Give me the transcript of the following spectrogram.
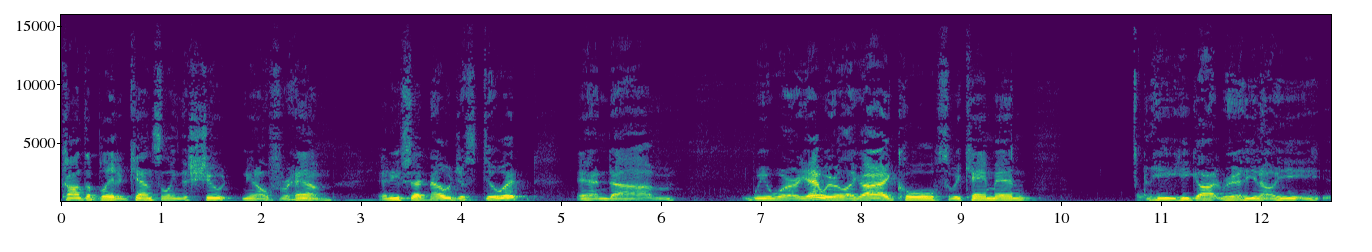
contemplated canceling the shoot, you know, for him. And he said, no, just do it. And um, we were, yeah, we were like, all right, cool. So we came in and he he got really you know he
